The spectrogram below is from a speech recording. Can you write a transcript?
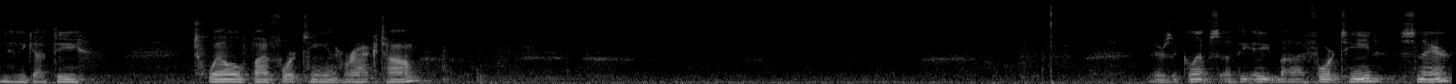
And you got the 12 by 14 rack tom. There's a glimpse of the 8 by 14 snare.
